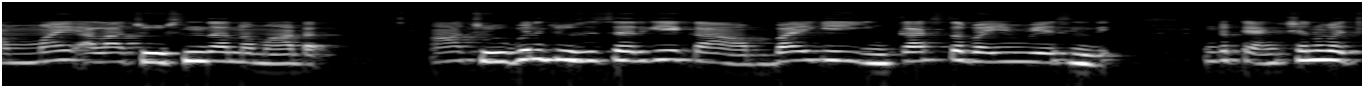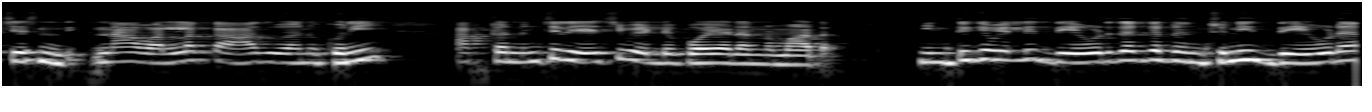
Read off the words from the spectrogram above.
అమ్మాయి అలా చూసిందన్నమాట. ఆ చూపుని చూసేసరికి ఇక ఆ అబ్బాయికి ఇంకాస్త భయం వేసింది. ఇంకా టెన్షన్ వచ్చేసింది. నా వల్ల కాదు అనుకుని అక్కడి నుంచి లేచి వెళ్ళిపోయాడన్నమాట. ఇంటికి వెళ్ళి దేవుడి దగ్గర నుంచుని దేవుడా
